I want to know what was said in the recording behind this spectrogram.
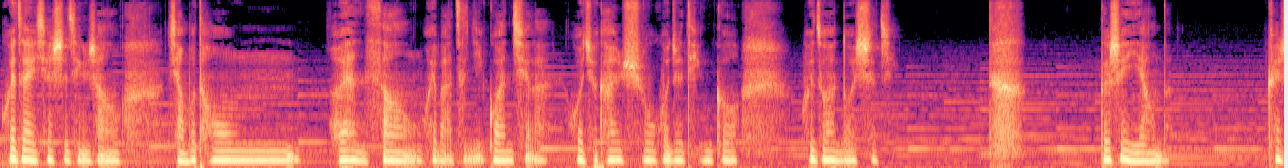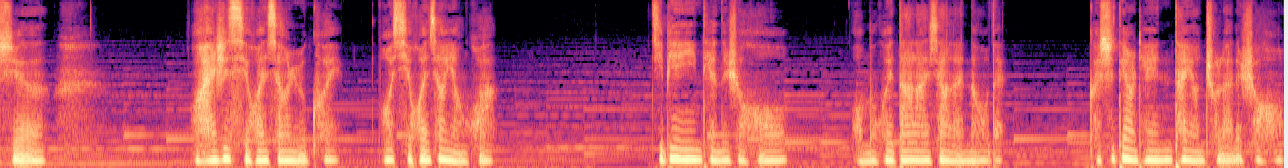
会在一些事情上想不通，会很丧，会把自己关起来，会去看书，或者听歌，会做很多事情，都是一样的。可是，我还是喜欢向日葵，我喜欢向阳花，即便阴天的时候。我们会耷拉下来脑袋，可是第二天太阳出来的时候，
